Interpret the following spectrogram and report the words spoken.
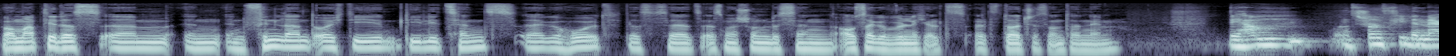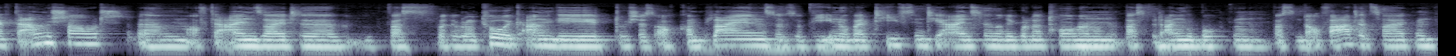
Warum habt ihr das ähm, in, in Finnland euch die, die Lizenz äh, geholt? Das ist ja jetzt erstmal schon ein bisschen außergewöhnlich als, als deutsches Unternehmen. Wir haben uns schon viele Märkte angeschaut. Ähm, auf der einen Seite, was Regulatorik angeht, durchaus auch Compliance, also wie innovativ sind die einzelnen Regulatoren, was wird angeboten, was sind auch Wartezeiten.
